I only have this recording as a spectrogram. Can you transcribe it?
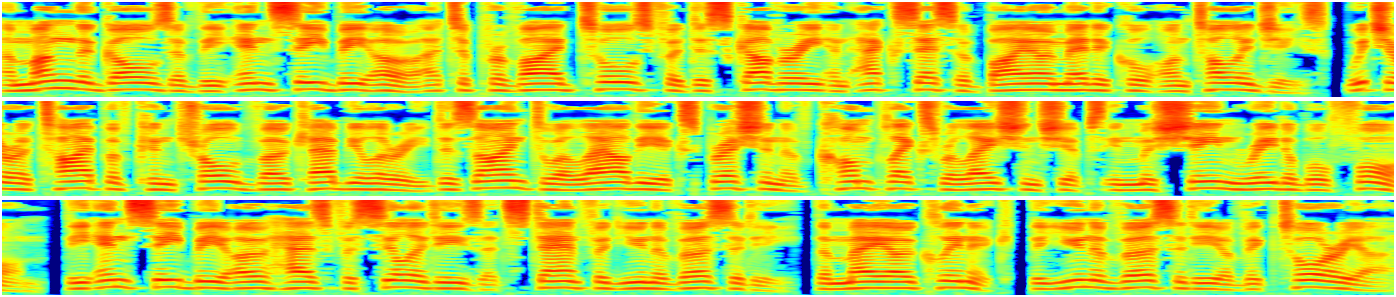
Among the goals of the NCBO are to provide tools for discovery and access of biomedical ontologies, which are a type of controlled vocabulary designed to allow the expression of complex relationships in machine-readable form. The NCBO has facilities at Stanford University, the Mayo Clinic, the University of Victoria,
